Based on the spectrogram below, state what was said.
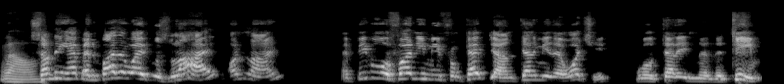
Wow. Something happened. And by the way, it was live online and people were phoning me from Cape Town telling me they're watching, well, telling the, the team.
